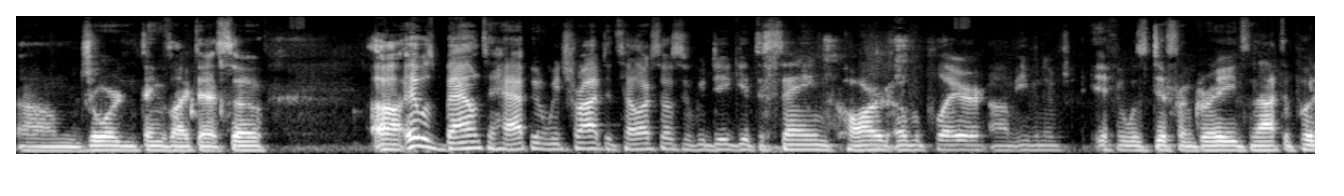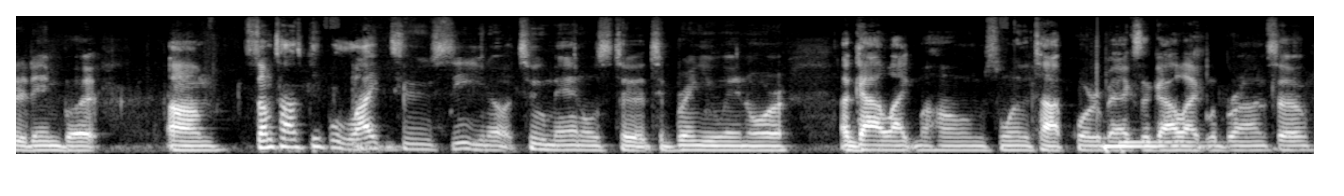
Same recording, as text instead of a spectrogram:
um, Jordan, things like that. So uh, it was bound to happen. We tried to tell ourselves if we did get the same card of a player, um, even if if it was different grades, not to put it in. But um, sometimes people like to see, you know, two Mantles to to bring you in, or a guy like Mahomes, one of the top quarterbacks, a guy like LeBron. So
